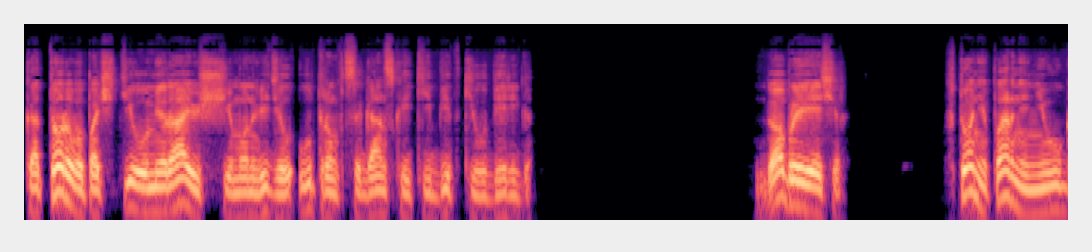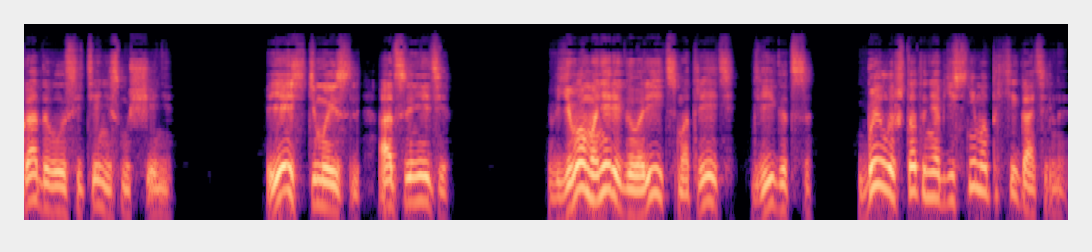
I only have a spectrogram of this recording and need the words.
которого почти умирающим он видел утром в цыганской кибитке у берега. Добрый вечер. В тоне парня не угадывалось и тени смущения. Есть мысль, оцените. В его манере говорить, смотреть, двигаться было что-то необъяснимо притягательное.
